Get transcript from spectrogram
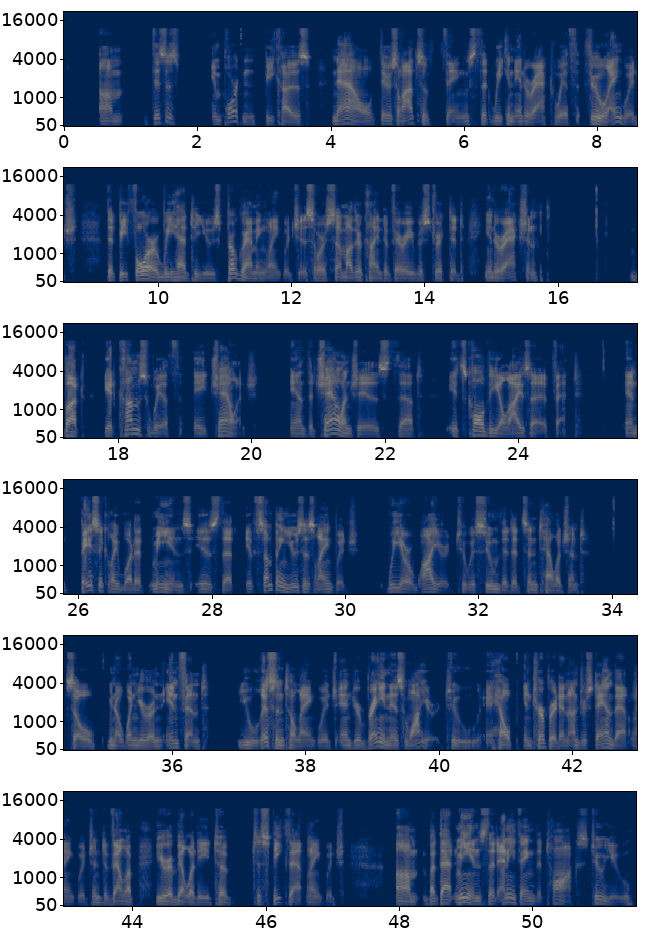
um, this is important because now there's lots of things that we can interact with through language that before we had to use programming languages or some other kind of very restricted interaction. But it comes with a challenge. And the challenge is that it's called the ELIZA effect. And basically what it means is that if something uses language, we are wired to assume that it's intelligent. So, you know, when you're an infant, you listen to language and your brain is wired to help interpret and understand that language and develop your ability to to speak that language. Um, but that means that anything that talks to you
